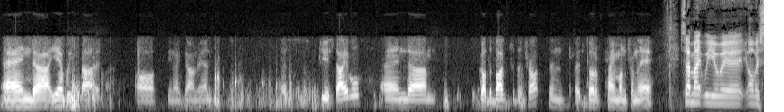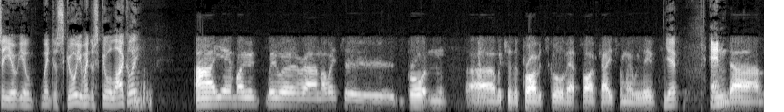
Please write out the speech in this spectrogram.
and uh, yeah, we started, oh, you know, going around a few stables, and um, got the bug for the trots, and it sort of came on from there. So, mate, were you uh, obviously you, you went to school? You went to school locally. Uh, yeah, we, we were. Um, I went to Broughton, uh, which was a private school about five k's from where we lived. Yep. And, And, um,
